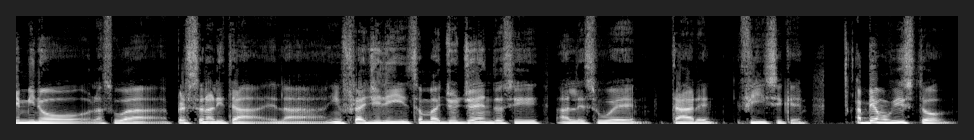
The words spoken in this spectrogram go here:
che minò la sua personalità e la infragilì, insomma, aggiungendosi alle sue tare fisiche. Abbiamo visto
